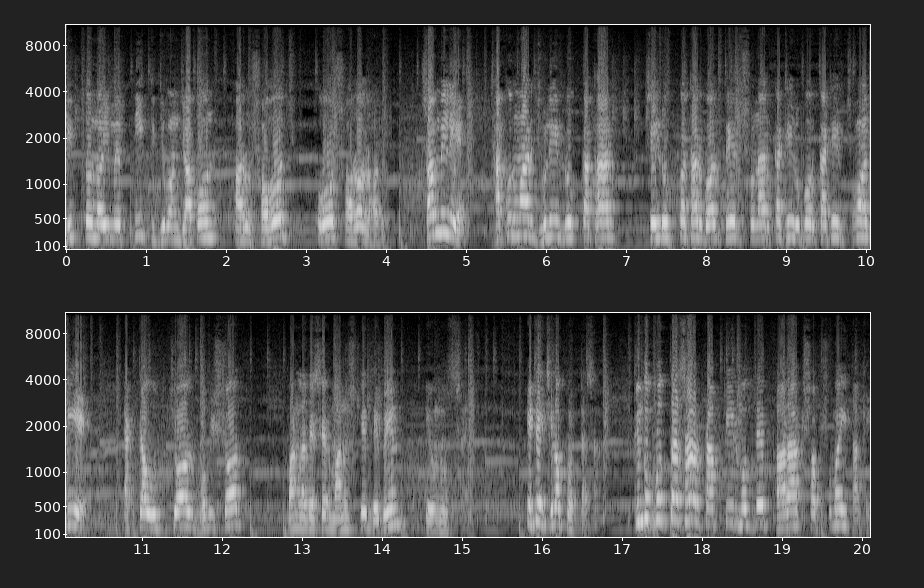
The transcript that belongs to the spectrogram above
নিত্য নৈমিত্তিক জীবনযাপন আরও সহজ ও সরল হবে। সব মিলিয়ে ঠাকুরমার ঝুলির রূপকথার, সেই রূপকথার গল্পের সোনার কাঠির, উপর কাঠির ছোঁয়া দিয়ে একটা উজ্জ্বল ভবিষ্যৎ বাংলাদেশের মানুষকে দেবেন ইউনুস সাহেব এটাই ছিল প্রত্যাশা। কিন্তু প্রত্যাশার প্রাপ্তির মধ্যে ফারাক সবসময় থাকে।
